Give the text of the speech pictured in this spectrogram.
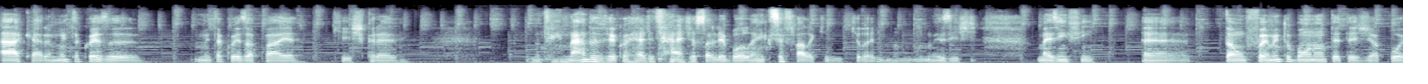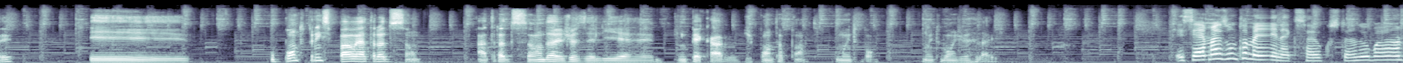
Ah, cara, muita coisa, muita coisa paia que escreve. Não tem nada a ver com a realidade, é só ler bolanho que você fala que aquilo ali não, não existe. Mas enfim. É, então foi muito bom não ter texto de apoio. E o ponto principal é a tradução. A tradução da Joseli é impecável, de ponta a ponta. Muito bom. Muito bom de verdade. Esse é mais um também, né? Que saiu custando uma,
